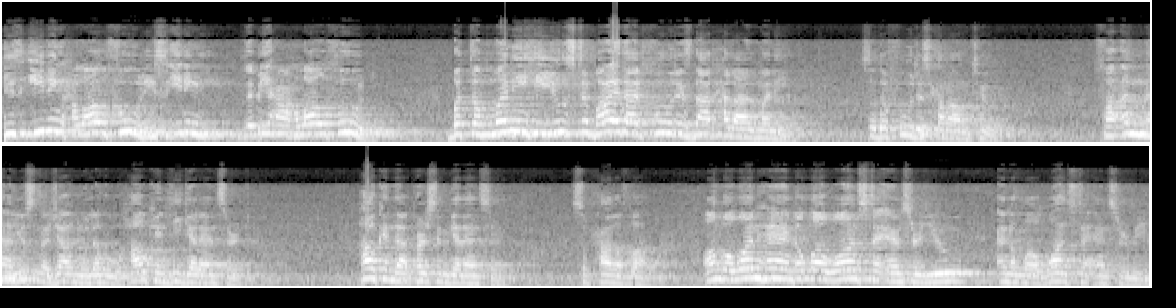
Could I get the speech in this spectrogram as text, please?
He's eating halal food, he's eating the biha halal food. But the money he used to buy that food is not halal money. So the food is haram too. فَأَنَّا يُسْتَجَابُ لَهُ How can he get answered? How can that person get answered? Subhanallah. On the one hand, Allah wants to answer you, and Allah wants to answer me.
